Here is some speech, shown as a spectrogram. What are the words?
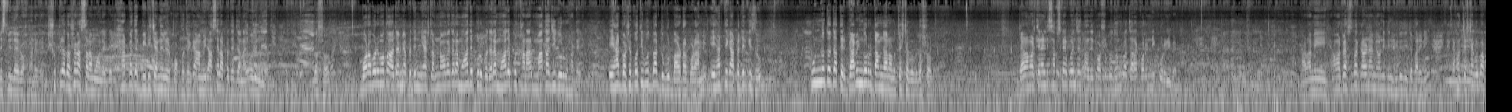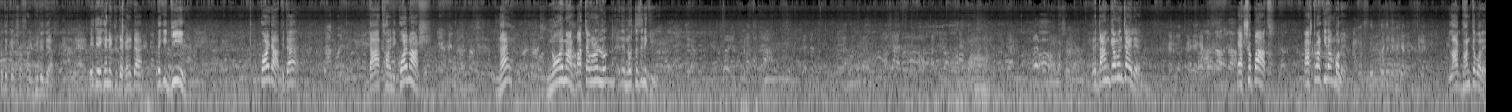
বিসমিল্লাহ রহমান রহিম। সুপ্রিয় দর্শক, আসসালামু আলাইকুম। হাটবাজার বিডি চ্যানেলের পক্ষ থেকে আমি রাসেল আপনাদের জানাই অভিনন্দন। দর্শক, বরাবরের মতো আজ আমি আপনাদের নিয়ে আসলাম নওগাঁ জেলা মহাদেবপুর উপজেলা মহাদেবপুর থানার মাতাজি গরুর হাটে। এই হাট বসে প্রতি বুধবার দুপুর বারোটার পর আমি এই হাট থেকে আপনাদের কিছু উন্নত জাতের গাভিন গরুর দাম জানানোর চেষ্টা করব। দর্শক, যারা আমার চ্যানেলটি সাবস্ক্রাইব করেছে তাদেরকে অসংখ্য ধন্যবাদ। যারা করেননি, করে নেবেন। আর আমি, আমার ব্যস্ততার কারণে আমি অনেকদিন ভিডিও দিতে পারিনি। এখন চেষ্টা করব আপনাদেরকে সবসময় ভিডিও দেওয়ার। এই যে এখানে একটি দেখেন, এটা এটা কি গির? কয় দাঁত এটা? দাঁত হয়নি, কয় মাস? না? নয় মাস, বাচ্চা মনে হয় নড়তেছে নাকি। এটার দাম কেমন চাইলেন? একশো পাঁচ। কাস্টমার কি দাম বলে? লাখ ভাঙতে বলে?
